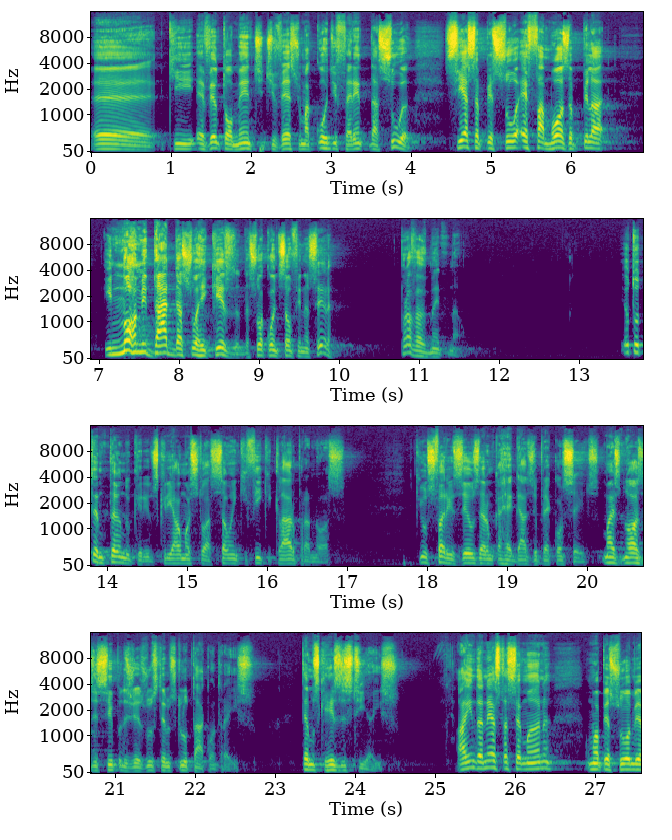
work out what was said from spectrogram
é, que eventualmente tivesse uma cor diferente da sua, se essa pessoa é famosa pela enormidade da sua riqueza, da sua condição financeira? Provavelmente não. Eu estou tentando, queridos, criar uma situação em que fique claro para nós que os fariseus eram carregados de preconceitos, mas nós, discípulos de Jesus, temos que lutar contra isso. Temos que resistir a isso. Ainda nesta semana, uma pessoa me,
